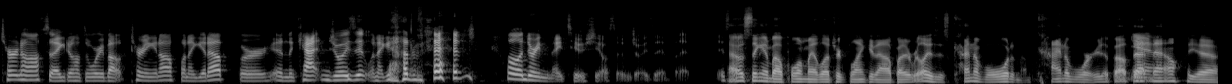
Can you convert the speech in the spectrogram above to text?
turn off, so I don't have to worry about turning it off when I get up. Or and the cat enjoys it when I get out of bed. well, and during the night too, she also enjoys it. But it's I was thinking about pulling my electric blanket out, but I realized it's kind of old, and I'm kind of worried about that Yeah. now. Yeah,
